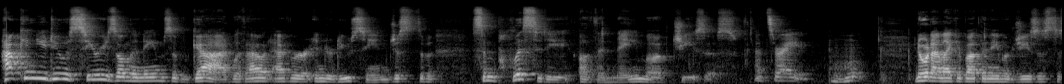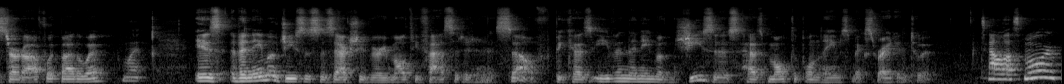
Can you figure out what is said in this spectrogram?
How can you do a series on the names of God without ever introducing just the simplicity of the name of Jesus? That's right. Mm-hmm. You know what I like about the name of Jesus to start off with, by the way? What? Is the name of Jesus is actually very multifaceted in itself because even the name of Jesus has multiple names mixed right into it. Tell us more.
